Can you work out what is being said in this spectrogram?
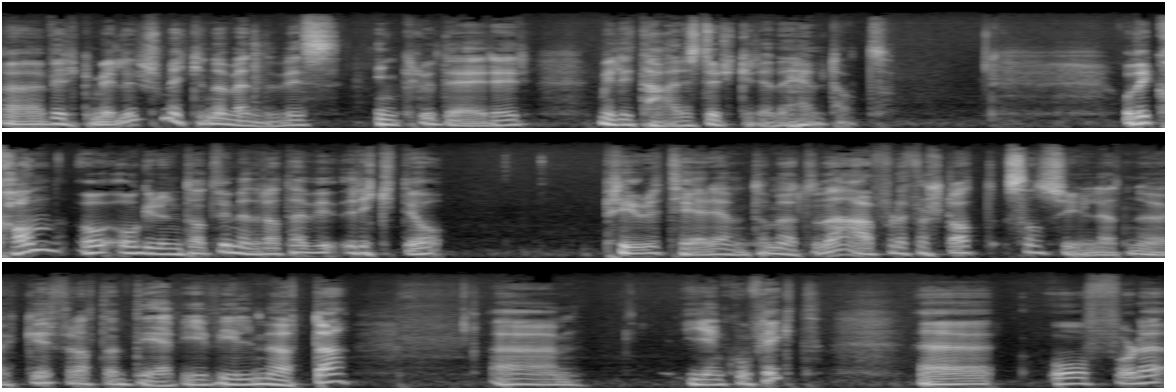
eh, virkemidler som ikke nødvendigvis inkluderer militære styrker i det hele tatt. Og de kan, og, og grunnen til at vi mener at det er riktig å prioritere evnen til å møte det, er for det første at sannsynligheten øker for at det er det vi vil møte uh, i en konflikt. Uh, og for det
